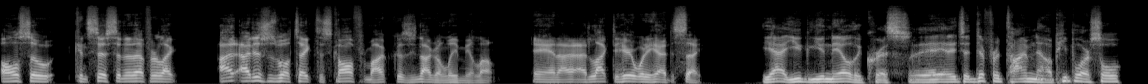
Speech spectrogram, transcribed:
also consistent enough. They're like, I, I just as well take this call from Michael because he's not going to leave me alone, and I, I'd like to hear what he had to say. Yeah, you you nailed it, Chris. It's a different time now. People are so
